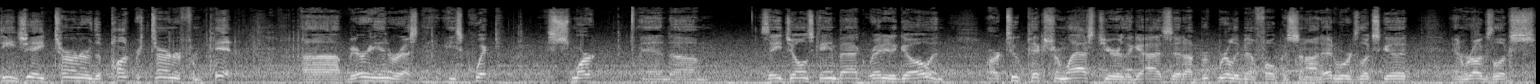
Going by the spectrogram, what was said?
DJ Turner, the punt returner from Pitt, uh, very interesting. He's quick, he's smart, and um, Zay Jones came back ready to go, and our two picks from last year, the guys that I've really been focusing on. Edwards looks good, and Ruggs looks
